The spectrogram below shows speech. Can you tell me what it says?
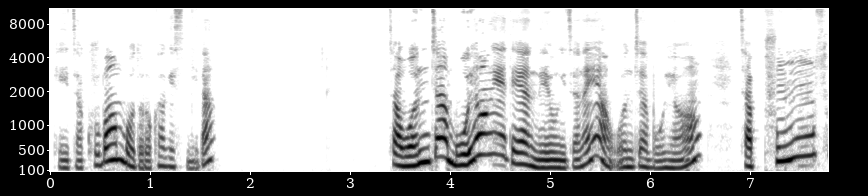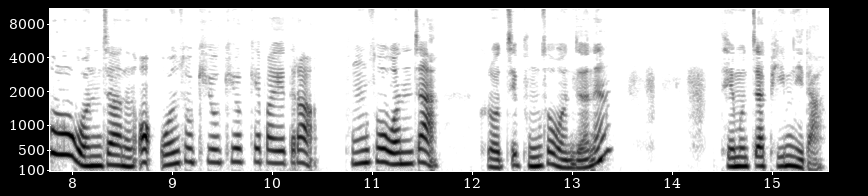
오케이, 자, 9번 보도록 하겠습니다. 자, 원자 모형에 대한 내용이잖아요. 원자 모형. 자, 붕소 원자는, 어, 원소 기억, 기억해 봐, 얘들아. 붕소 원자. 그렇지, 붕소 원자는 대문자 B입니다.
